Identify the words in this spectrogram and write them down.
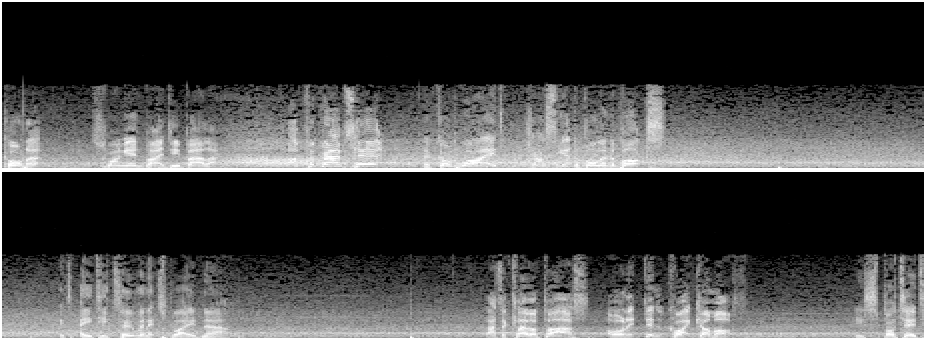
Corner. Swung in by Dybala. Up for grabs here. They've gone wide. Chance to get the ball in the box. It's 82 minutes played now. That's a clever pass. Oh, and it didn't quite come off. He spotted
